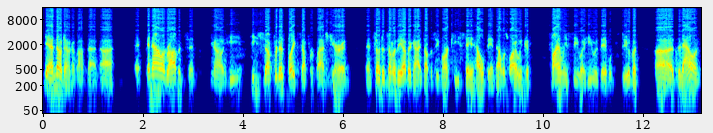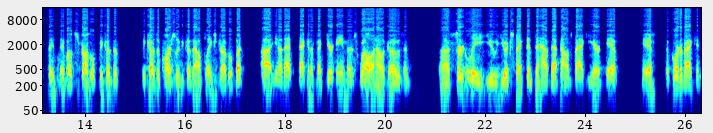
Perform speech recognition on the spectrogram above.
Yeah, no doubt about that. Uh, and Allen Robinson, you know, he he suffered as Blake suffered last year, and and so did some of the other guys. Obviously, Marquise stayed healthy, and that was why we could finally see what he was able to do. But uh, the Allen, they they both struggled because of because of partially because of how Blake struggled, but uh, you know that that can affect your game as well, how it goes, and uh, certainly you you expect them to have that bounce back year if if the quarterback can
